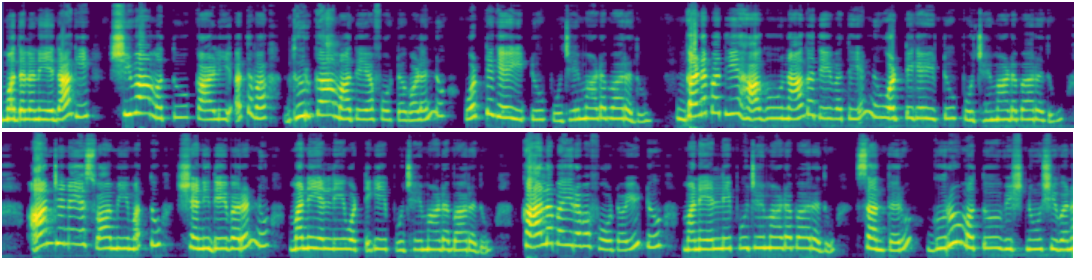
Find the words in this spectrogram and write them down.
ಮೊದಲನೆಯದಾಗಿ, ಶಿವ ಮತ್ತು ಕಾಳಿ ಅಥವಾ ದುರ್ಗಾ ಮಾತೆಯ ಫೋಟೋಗಳನ್ನು ಒಟ್ಟಿಗೆ ಇಟ್ಟು ಪೂಜೆ ಮಾಡಬಾರದು. ಗಣಪತಿ ಹಾಗೂ ನಾಗದೇವತೆಯನ್ನು ಒಟ್ಟಿಗೆ ಇಟ್ಟು ಪೂಜೆ ಮಾಡಬಾರದು. ಆಂಜನೇಯ ಸ್ವಾಮಿ ಮತ್ತು ಶನಿದೇವರನ್ನು ಮನೆಯಲ್ಲಿ ಒಟ್ಟಿಗೆ ಪೂಜೆ ಮಾಡಬಾರದು. ಕಾಲಭೈರವ ಫೋಟೋ ಇಟ್ಟು ಮನೆಯಲ್ಲಿ ಪೂಜೆ ಮಾಡಬಾರದು. ಸಂತರು, ಗುರು ಮತ್ತು ವಿಷ್ಣು ಶಿವನ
